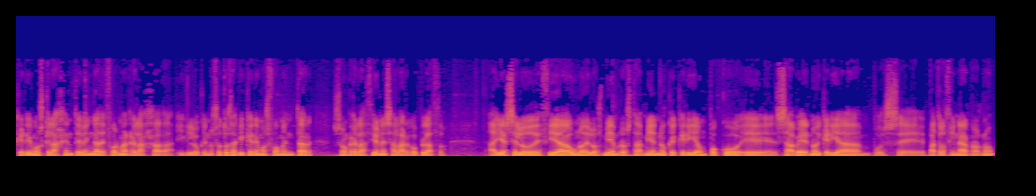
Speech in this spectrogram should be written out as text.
Queremos que la gente venga de forma relajada. Y lo que nosotros aquí queremos fomentar son relaciones a largo plazo. Ayer se lo decía uno de los miembros también, ¿no? Que quería un poco eh, saber, ¿no? Y quería, pues, eh, patrocinarnos, ¿no?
